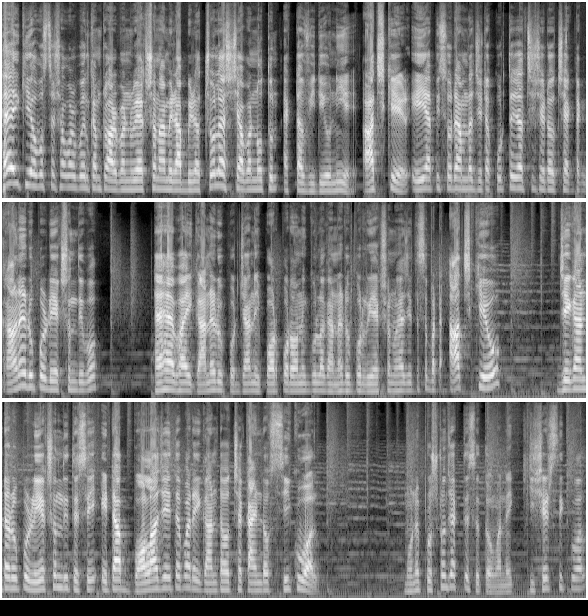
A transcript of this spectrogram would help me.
হ্যাঁ কি অবস্থা সবার? ওয়েলকাম টু আরবান রিয়াকশন আমি রাব্বিরা চলে আসছি আবার নতুন একটা ভিডিও নিয়ে। আজকের এই এপিসোডে আমরা যেটা করতে যাচ্ছি, সেটা হচ্ছে একটা গানের উপর রিয়াকশন দিব। হ্যাঁ হ্যাঁ ভাই, গানের উপর। জানি, পরপর অনেকগুলো গানের উপর রিয়াকশন হয়ে যেতেছে বাট আজকেও যে গানটার উপর রিয়াকশন দিতেছি, এটা বলা যেতে পারে এই গানটা হচ্ছে কাইন্ড অফ সিকুয়াল মনে প্রশ্ন জাগতেছে তো মানে কিসের সিকুয়াল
